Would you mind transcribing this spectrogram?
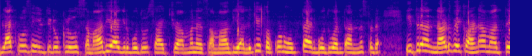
ಬ್ಲ್ಯಾಕ್ ರೋಸ್ ಹೇಳ್ತಿರೋ ಕ್ಲೋಸ್ ಸಮಾಧಿ ಆಗಿರ್ಬೋದು. ಸಾಹಿತ್ಯ ಅಮ್ಮನ ಸಮಾಧಿ ಅಲ್ಲಿಗೆ ಕರ್ಕೊಂಡು ಹೋಗ್ತಾ ಇರ್ಬೋದು ಅಂತ ಅನ್ನಿಸ್ತದೆ. ಇದರ ನಡುವೆ ಕರ್ಣ ಮತ್ತು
